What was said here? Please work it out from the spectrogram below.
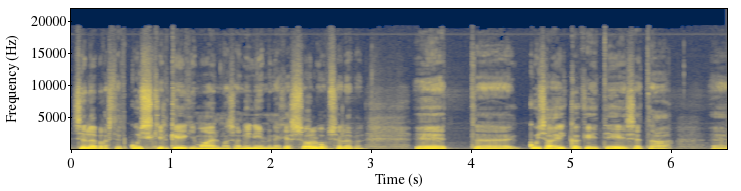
sellepärast et kuskil keegi maailmas on inimene, kes solvub selle peale. et äh, kui sa ikkagi ei tee seda äh,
